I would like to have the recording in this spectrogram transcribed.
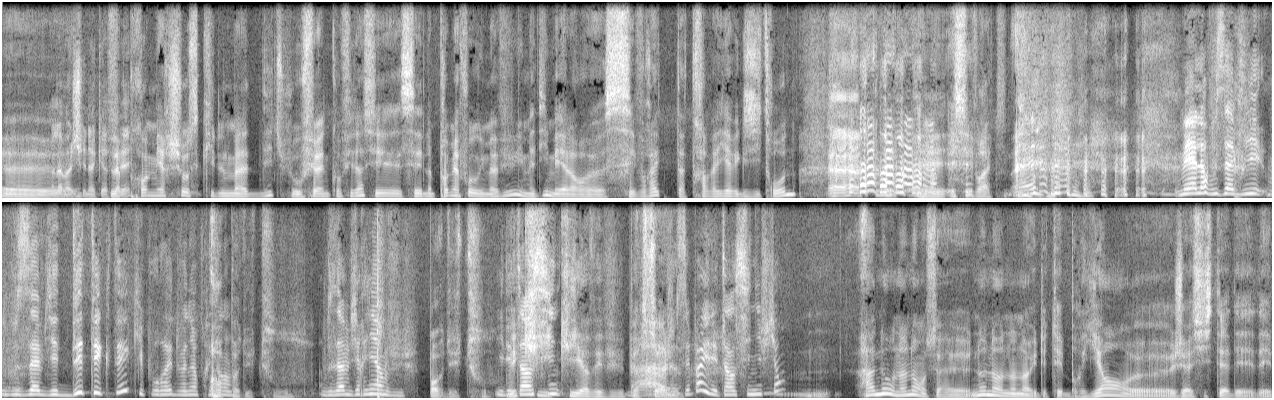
Euh, À la machine à café. La première chose qu'il m'a dit, je peux vous faire une confidence, c'est la première fois où il m'a vu, il m'a dit, mais alors c'est vrai que tu as travaillé avec Zitrone Et, et c'est vrai. Mais alors, vous aviez, vous aviez détecté qu'il pourrait devenir président Oh, pas du tout. Vous aviez rien vu Pas du tout. Il mais était qui, insign- qui avait vu Bah, Personne. Je sais pas, il était insignifiant. Ah non, non, non, ça, euh, non, non, non, non, il était brillant. euh, J'ai assisté à des, des,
